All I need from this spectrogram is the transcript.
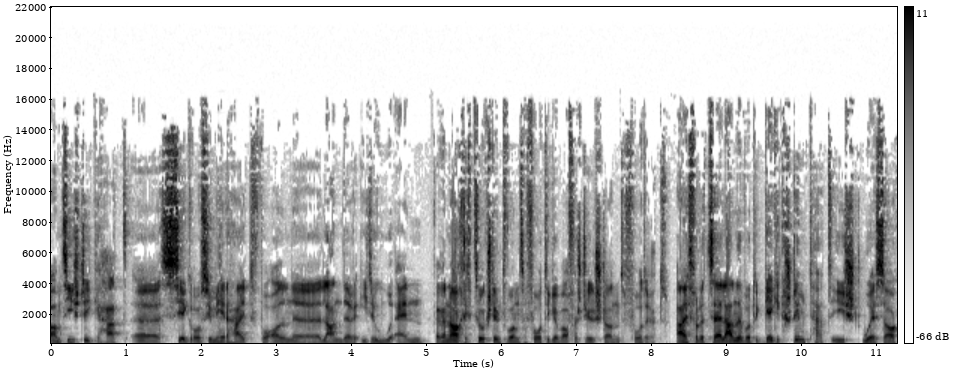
Am Dienstag hat eine sehr große Mehrheit von allen äh, Ländern in der UN einer Nachricht zugestimmt, die einen sofortigen Waffenstillstand fordert. Eines von den zehn Ländern, die dagegen gestimmt hat, ist die USA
